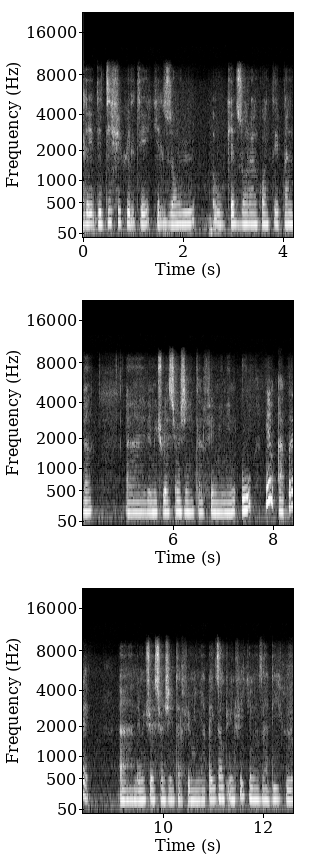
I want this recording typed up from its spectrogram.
les, difficultés qu'elles ont eues ou qu'elles ont rencontrées pendant euh, les mutilations génitales féminines ou même après euh, les mutilations génitales féminines. Par exemple, une fille qui nous a dit que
